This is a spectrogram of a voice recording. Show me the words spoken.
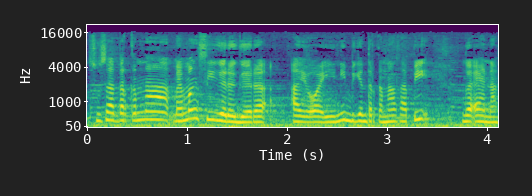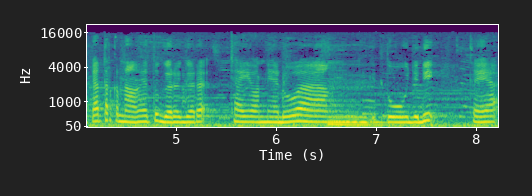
susah terkenal. Memang sih gara-gara IOI ini bikin terkenal tapi nggak enaknya terkenalnya tuh gara-gara Chayonnya doang Hmm. gitu. Jadi kayak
